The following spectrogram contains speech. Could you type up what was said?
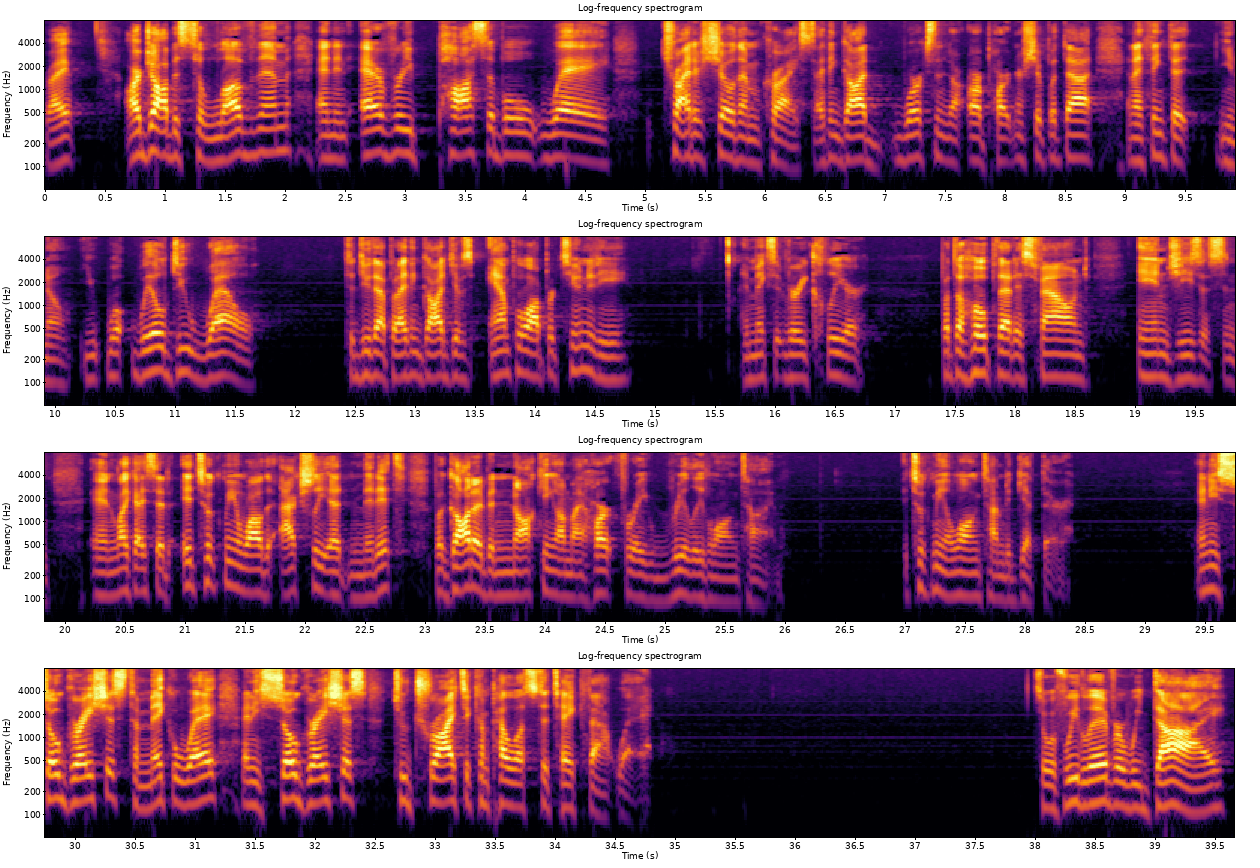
right? Our job is to love them and in every possible way try to show them Christ. I think God works in our partnership with that. And I think that, you know, you will do well to do that. But I think God gives ample opportunity and makes it very clear. But the hope that is found in Jesus. And, and like I said, it took me a while to actually admit it, but God had been knocking on my heart for a really long time. It took me a long time to get there. And He's so gracious to make a way, and He's so gracious to try to compel us to take that way. So if we live or we die,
